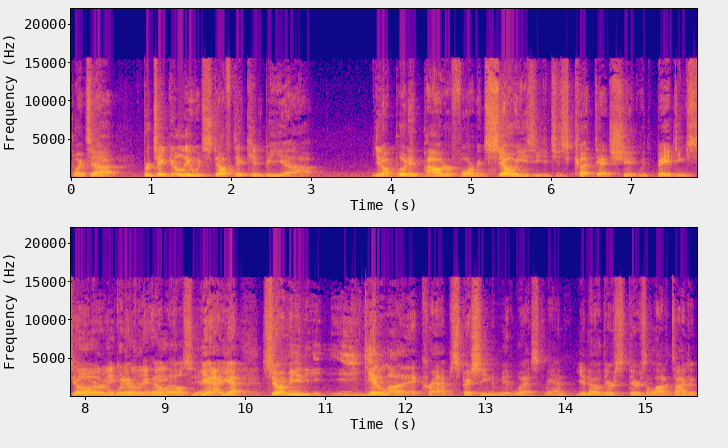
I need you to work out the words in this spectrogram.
But uh, particularly with stuff that can be. Uh, you know, put in powder form. It's so easy to just cut that shit with baking Oh, soda and or whatever really the hell weak. else. Yeah. Yeah. yeah, So I mean, you, you get a lot of that crap, especially in the Midwest, man. You know, there's there's a lot of times,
